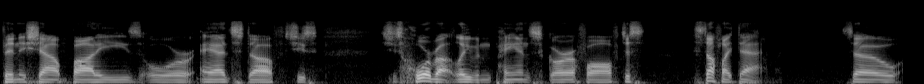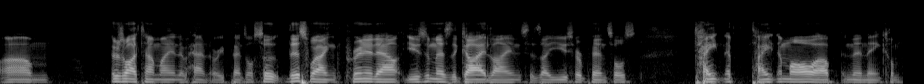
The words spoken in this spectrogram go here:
finish out bodies or add stuff. She's she's horrible about leaving Pan's scarf off, just stuff like that. So um, there's a lot of time I end up having to repencil. So this way I can print it out, use them as the guidelines as I use her pencils, tighten up, tighten them all up, and then ink them.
